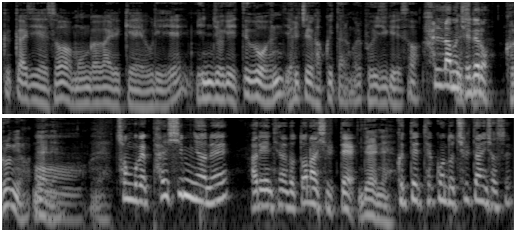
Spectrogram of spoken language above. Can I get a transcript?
끝까지 해서 뭔가가 이렇게 우리 민족이 뜨거운 열정을 갖고 있다는 걸 보여주기 위해서 할라면 제대로. 그럼요. 네네. 어, 네. 1980년에 아르헨티나로 떠나실 때 네네. 그때 태권도 7단이셨어요?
